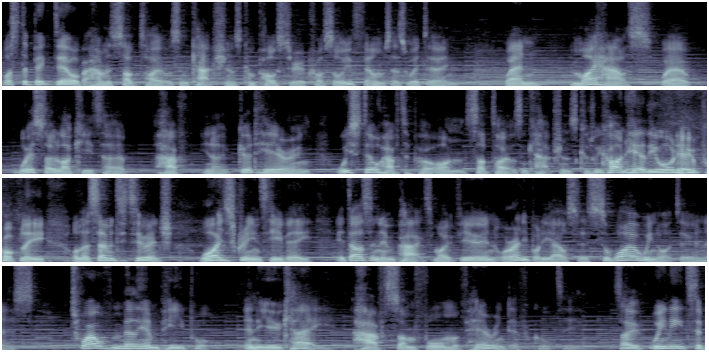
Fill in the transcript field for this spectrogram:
what's the big deal about having subtitles and captions compulsory across all your films as we're doing? When in my house, where we're so lucky to have, you know, good hearing, we still have to put on subtitles and captions because we can't hear the audio properly on the 72 inch widescreen TV. It doesn't impact my viewing or anybody else's. So why are we not doing this? 12 million people in the UK have some form of hearing difficulty. So we need to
